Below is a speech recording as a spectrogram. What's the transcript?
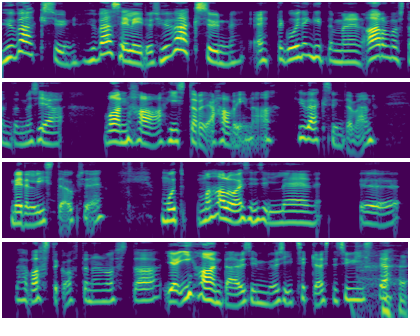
hyväksyn, hyvä selitys, hyväksyn, että kuitenkin tämmöinen arvostan tämmöisiä vanhaa historiahavinaa. Hyväksyn tämän meidän listaukseen. Mutta mä haluaisin silleen öö, vähän vastakohtana nostaa, ja ihan täysin myös itsekäistä syistä,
